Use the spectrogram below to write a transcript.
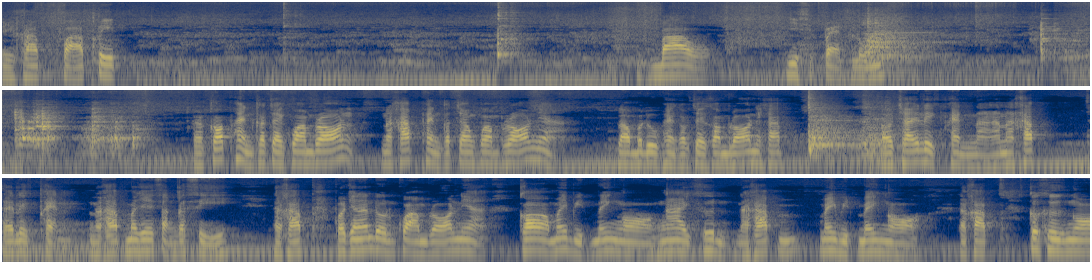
นี่ครับฝาปิด เบ้า 28 หลุม แล้วก็แผ่นกระจายความร้อนนะครับ แผ่นกระจายความร้อนเนี่ย เรามาดูแผ่นกระจายความร้อนนี่ครับ เราใช้เหล็กแผ่นหนานะครับ ใช้เหล็กแผ่นนะครับ ไม่ใช่สังกะสีนะครับ เพราะฉะนั้นโดนความร้อนเนี่ยก็ไม่บิดไม่งอง่ายขึ้นนะครับ ไม่บิดไม่งอนะครับ ก็คืองอ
